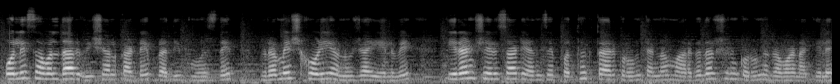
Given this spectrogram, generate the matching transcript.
पोलीस हवालदार विशाल काटे प्रदीप म्हसदे रमेश कोळी अनुजा येलवे किरण शिरसाट यांचे पथक तयार करून त्यांना मार्गदर्शन करून रवाना केले.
